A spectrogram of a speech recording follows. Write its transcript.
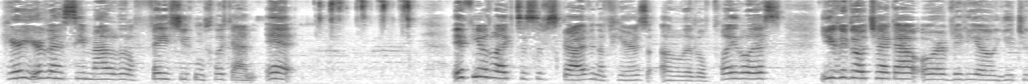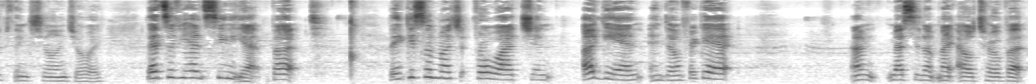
Here you're going to see my little face. You can click on it. If you'd like to subscribe, and up here's a little playlist you could go check out or a video YouTube thinks you'll enjoy. That's if you hadn't seen it yet. But thank you so much for watching again. And don't forget, I'm messing up my outro, but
